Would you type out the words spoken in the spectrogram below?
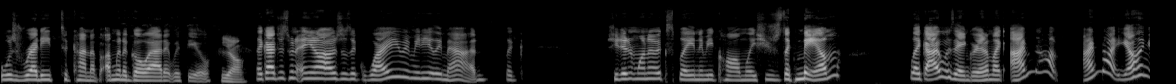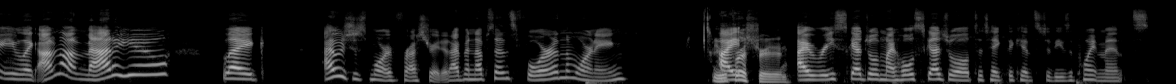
was ready to kind of, I'm to go at it with you. Yeah. Like, I just went, and, you know, I was just like, why are you immediately mad? Like, she didn't want to explain to me calmly. She was just like, ma'am. Like, I was angry. And I'm like, I'm not, I'm not yelling at you. Like, I'm not mad at you. Like, I was just more frustrated. I've been up since four in the morning. You're I- frustrated. I rescheduled my whole schedule to take the kids to these appointments.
